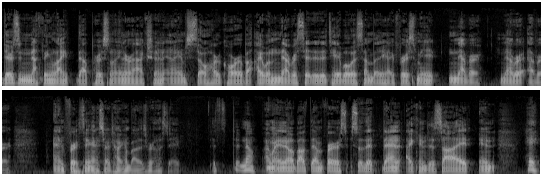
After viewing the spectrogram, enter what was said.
there's nothing like that personal interaction. And I am so hardcore about I will never sit at a table with somebody I first meet. Never, never, ever. And first thing I start talking about is real estate. It's, no, I want to know about them first so that then I can decide and, hey,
